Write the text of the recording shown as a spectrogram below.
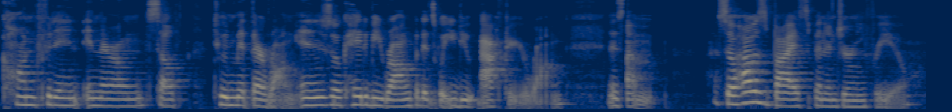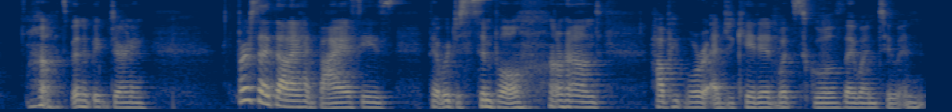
confident in their own self to admit they're wrong. And it is okay to be wrong, but it's what you do after you're wrong. um, so how has bias been a journey for you? Oh, it's been a big journey. First, I thought I had biases that were just simple around how people were educated, what schools they went to, and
